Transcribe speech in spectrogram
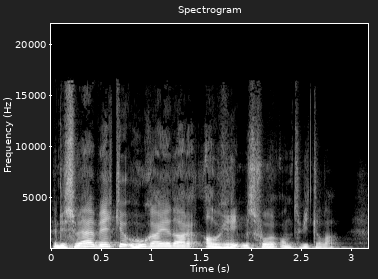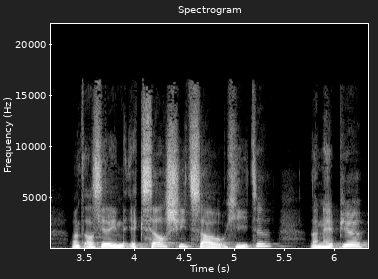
En dus wij werken, hoe ga je daar algoritmes voor ontwikkelen? Want als je een Excel-sheet zou gieten, dan heb je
